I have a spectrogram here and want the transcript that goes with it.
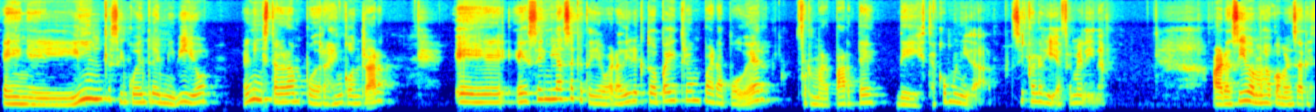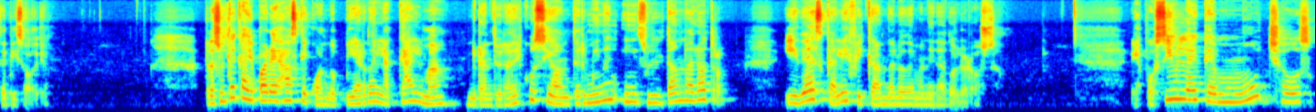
en el link que se encuentra en mi bio en Instagram podrás encontrar eh, ese enlace que te llevará directo a Patreon para poder formar parte de esta comunidad, Psicología Femenina. Ahora sí, vamos a comenzar este episodio. Resulta que hay parejas que cuando pierden la calma durante una discusión terminan insultando al otro y descalificándolo de manera dolorosa. Es posible que muchos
